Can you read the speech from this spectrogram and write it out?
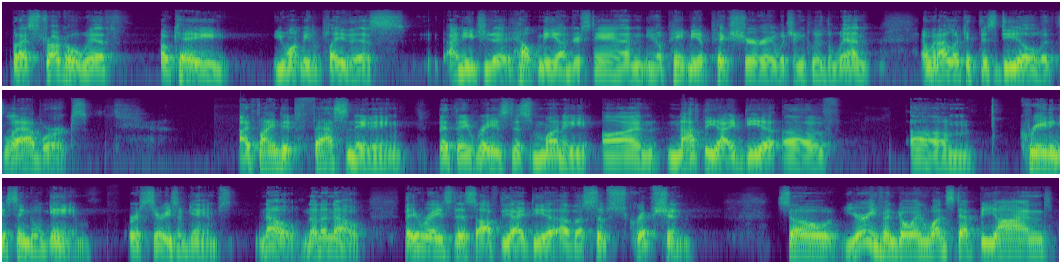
but i struggle with okay you want me to play this? I need you to help me understand you know paint me a picture which would include the win. And when i look at this deal with labworks i find it fascinating that they raised this money on not the idea of um, creating a single game or a series of games no no no no They raised this off the idea of a subscription. So you're even going one step beyond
